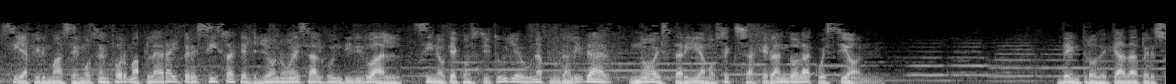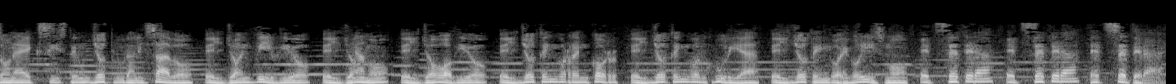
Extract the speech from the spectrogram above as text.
Si afirmásemos en forma clara y precisa que el yo no es algo individual, sino que constituye una pluralidad, no estaríamos exagerando la cuestión. Dentro de cada persona existe un yo pluralizado, el yo envidio, el yo amo, el yo odio, el yo tengo rencor, el yo tengo lujuria, el yo tengo egoísmo, etcétera, etcétera, etcétera.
